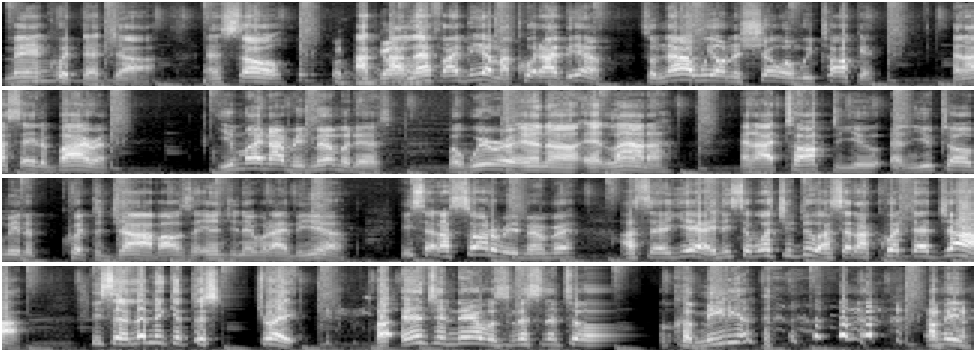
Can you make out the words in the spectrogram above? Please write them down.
Man, quit that job. And so I, I left IBM. I quit IBM. So now we on the show and we talking. And I say to Byron, you might not remember this, but we were in uh, Atlanta and I talked to you and you told me to quit the job. I was an engineer with IBM. He said, I sort of remember. I said, yeah. And he said, what you do? I said, I quit that job. He said, let me get this straight. An engineer was listening to a comedian? I mean,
